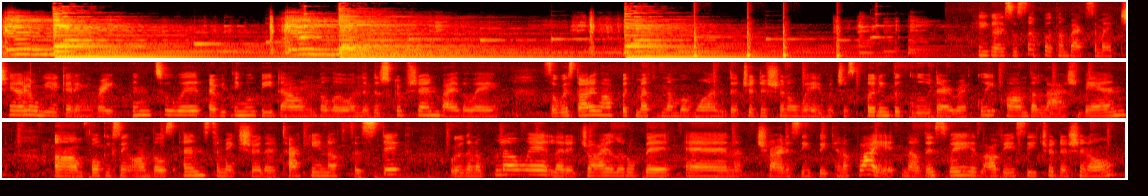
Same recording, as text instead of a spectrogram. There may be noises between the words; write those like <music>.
hey guys what's up? Welcome back to my channel. We are getting right into it. Everything will be down below in the description by the way. So we're starting off with method number one the traditional way which is putting the glue directly on the lash band um, focusing on those ends to make sure they're tacky enough to stick we're gonna blow it let it dry a little bit and try to see if we can apply it now this way is obviously traditional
